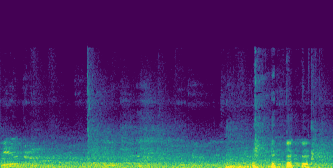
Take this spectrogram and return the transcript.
Pedro!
